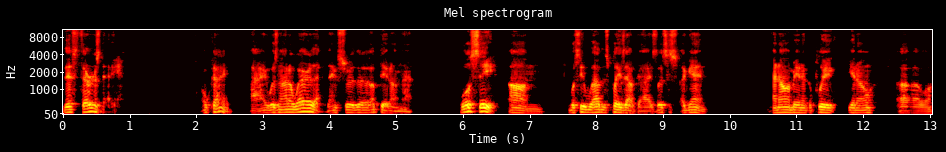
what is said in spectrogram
This Thursday. Okay. I was not aware of that. Thanks for the update on that. We'll see. Um, we'll see how this plays out, guys. Let's just again. I know I'm being a complete, you know, uh,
